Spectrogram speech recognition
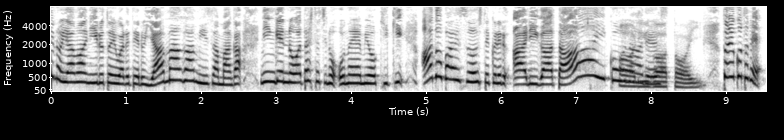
ての山にいると言われている山神様が人間の私たちのお悩みを聞き、アドバイスをしてくれるありがたいコーナーです。たい。ということで、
